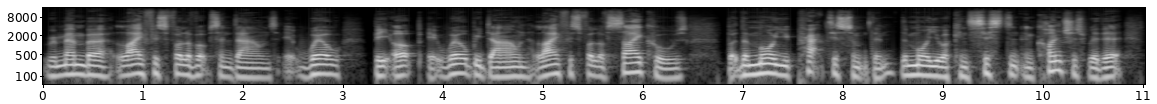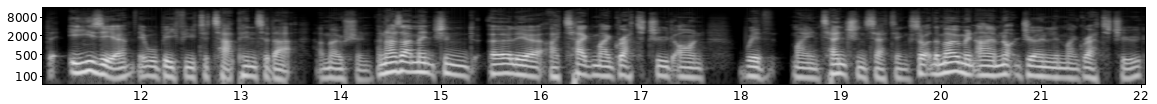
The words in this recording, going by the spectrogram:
remember life is full of ups and downs. It will be up, it will be down. Life is full of cycles, but the more you practice something, the more you are consistent and conscious with it, the easier it will be for you to tap into that emotion. And as I mentioned earlier, I tag my gratitude on with my intention setting. So at the moment, I am not journaling my gratitude.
